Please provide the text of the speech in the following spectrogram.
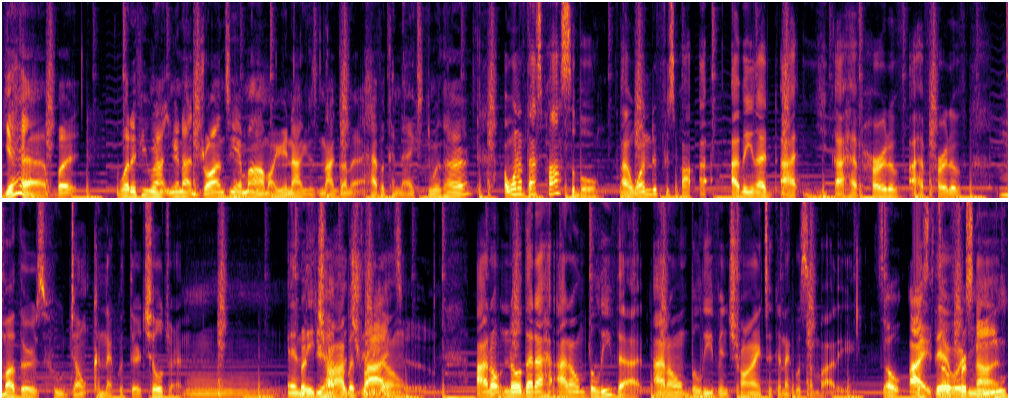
yeah, but what if you're not you're not drawn to your mom, or you're not just not gonna have a connection with her? I wonder if that's possible. I wonder if it's possible. I mean, I, I I have heard of I have heard of mothers who don't connect with their children. Mm, And they try, but they don't. to. I don't know that I I don't believe that. I don't believe in trying to connect with somebody. So, all right. So for me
